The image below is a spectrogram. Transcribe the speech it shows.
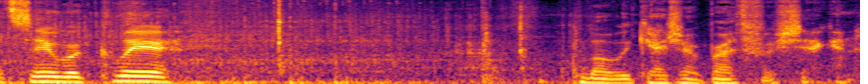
I'd say we're clear. But we catch our breath for a second.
